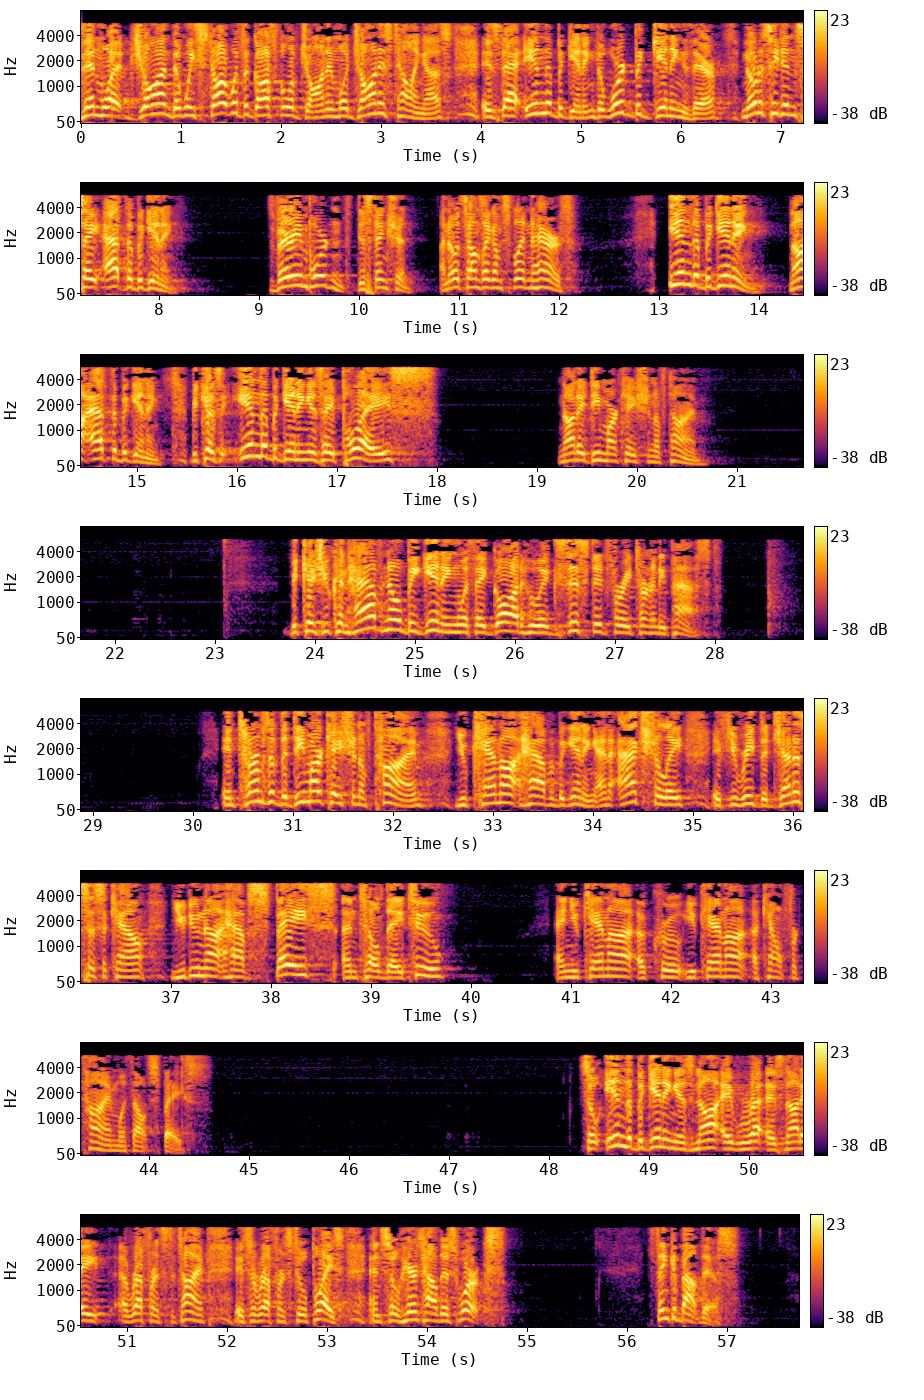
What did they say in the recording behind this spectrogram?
Then what John, then we start with the Gospel of John, and what John is telling us is that in the beginning, the word beginning there, notice he didn't say at the beginning. It's very important distinction. I know it sounds like I'm splitting hairs. In the beginning, not at the beginning. Because in the beginning is a place, not a demarcation of time. Because you can have no beginning with a God who existed for eternity past. In terms of the demarcation of time, you cannot have a beginning. And actually, if you read the Genesis account, you do not have space until day two, and you cannot accrue, you cannot account for time without space. So in the beginning is not a, re- is not a, a reference to time, it's a reference to a place. And so here's how this works. Think about this.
